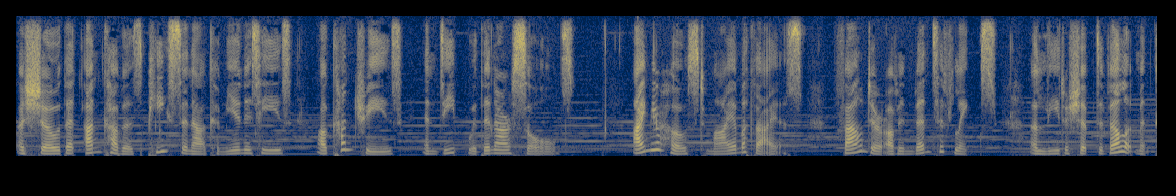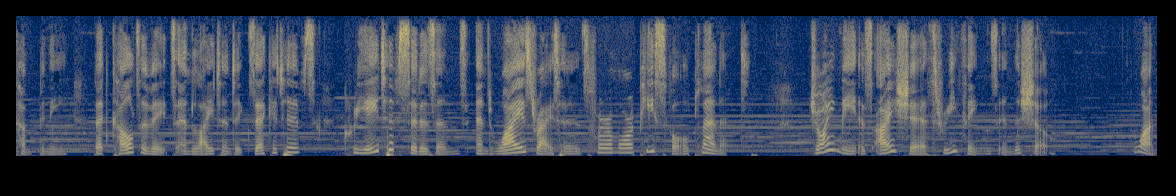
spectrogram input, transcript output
a show that uncovers peace in our communities, our countries, and deep within our souls. I'm your host, Maya Mathias, founder of Inventive Links a leadership development company that cultivates enlightened executives, creative citizens, and wise writers for a more peaceful planet. Join me as I share three things in the show. 1.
